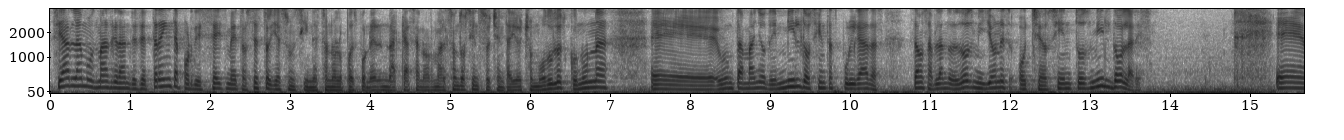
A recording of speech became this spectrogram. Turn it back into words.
Si hablamos más grandes, de 30 por 16 metros, esto ya es un cine, esto no lo puedes poner en una casa normal, son 288 módulos con una eh, un tamaño de 1200 pulgadas. Estamos hablando de 2 millones 800 mil dólares. Eh,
